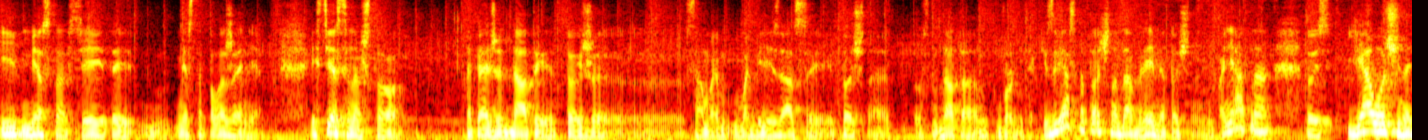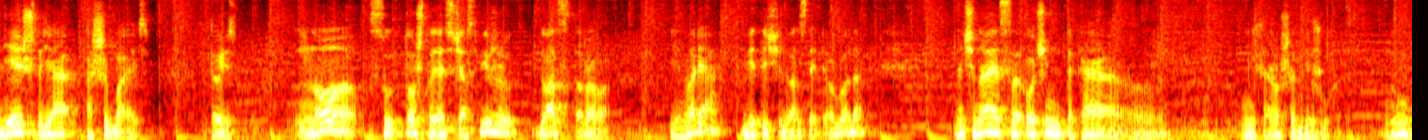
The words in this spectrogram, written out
и место всей этой местоположения. Естественно, что Опять же, даты той же э, самой мобилизации точно, дата ну, вроде как известна точно, да, время точно непонятно. То есть я очень надеюсь, что я ошибаюсь. То есть, но то, что я сейчас вижу, 22 января 2023 года начинается очень такая э, нехорошая движуха, ну,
